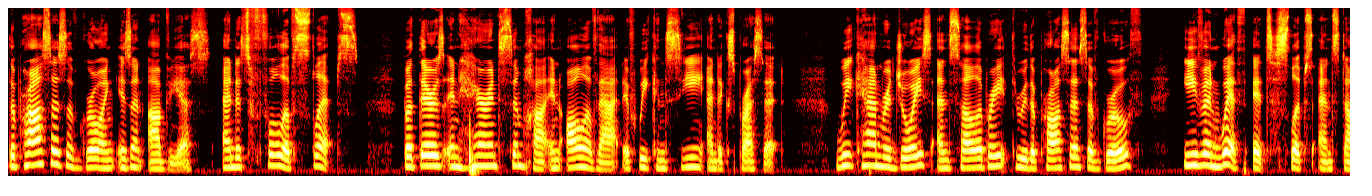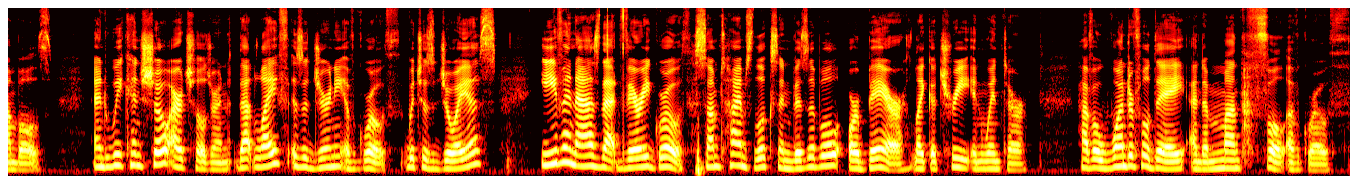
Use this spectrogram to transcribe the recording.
The process of growing isn't obvious, and it's full of slips, but there's inherent simcha in all of that if we can see and express it. We can rejoice and celebrate through the process of growth, even with its slips and stumbles. And we can show our children that life is a journey of growth, which is joyous, even as that very growth sometimes looks invisible or bare like a tree in winter. Have a wonderful day and a month full of growth.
